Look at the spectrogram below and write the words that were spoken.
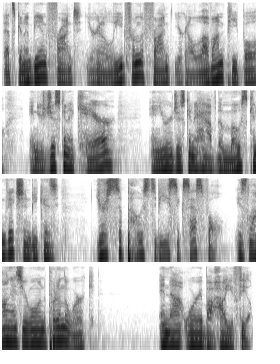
that's going to be in front. You're going to lead from the front. You're going to love on people, and you're just going to care, and you're just going to have the most conviction because you're supposed to be successful as long as you're willing to put in the work and not worry about how you feel.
